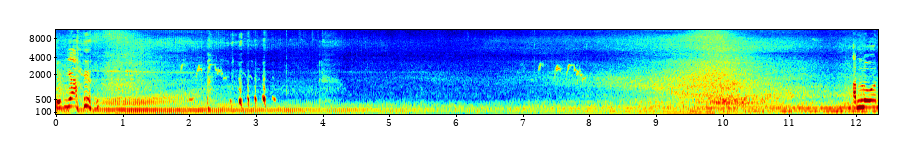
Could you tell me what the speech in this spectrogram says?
biết ngay ăn luôn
